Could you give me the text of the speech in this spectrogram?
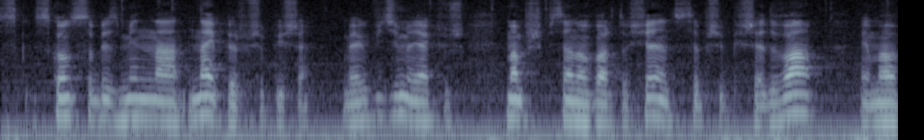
sk- skąd sobie zmienna najpierw przypiszę? Bo jak widzimy, jak już mam przypisaną wartość 1, to sobie przypiszę 2, jak ma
